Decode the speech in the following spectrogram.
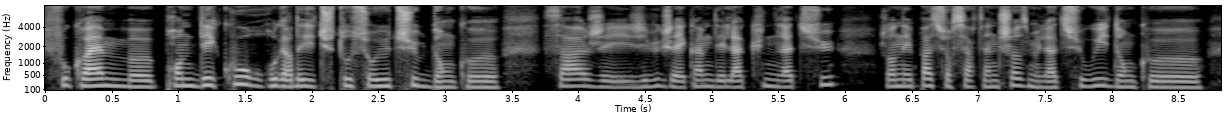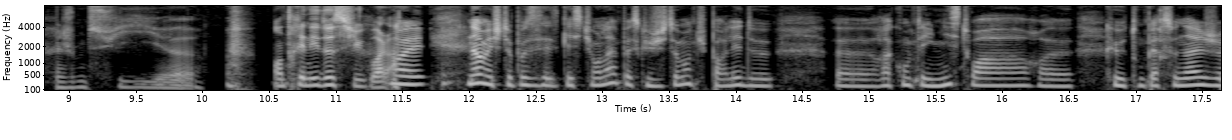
il faut quand même prendre des cours, regarder des tutos sur YouTube. Donc ça, j'ai vu que j'avais quand même des lacunes là-dessus. J'en ai pas sur certaines choses, mais là-dessus, oui. Donc, euh, je me suis euh, entraînée dessus. Voilà. Non, mais je te posais cette question-là parce que justement, tu parlais de euh, raconter une histoire, que ton personnage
